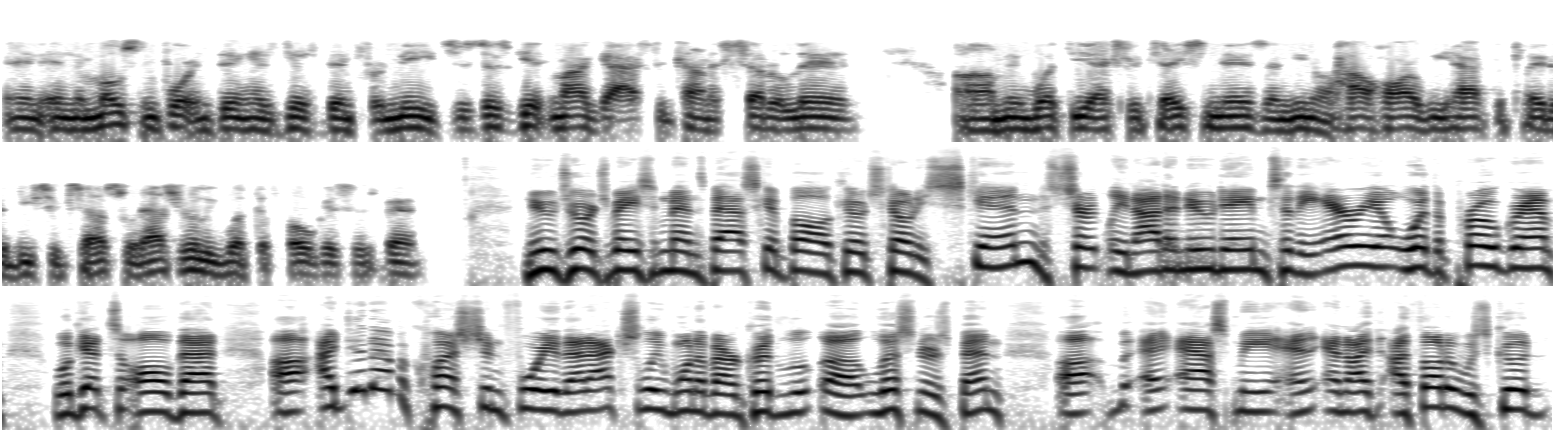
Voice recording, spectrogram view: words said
And, and the most important thing has just been for me, just, just getting my guys to kind of settle in um, and what the expectation is and, you know, how hard we have to play to be successful. That's really what the focus has been. New George Mason men's basketball coach Tony Skinn certainly not a new name to the area or the program. We'll get to all that. Uh, I did have a question for you that actually one of our good uh, listeners, Ben, uh, asked me, and, and I, I thought it was good.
